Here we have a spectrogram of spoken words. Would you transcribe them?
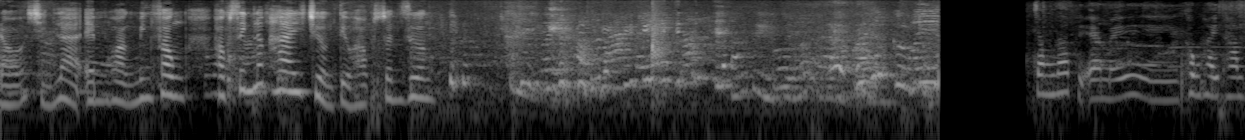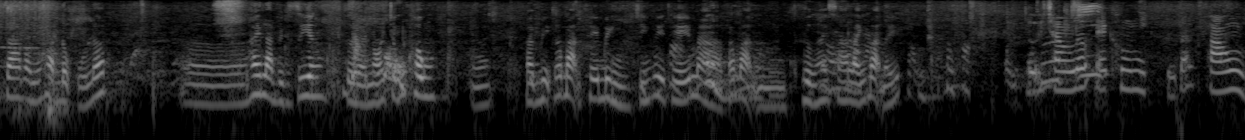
Đó chính là em Hoàng Minh Phong, học sinh lớp 2 trường tiểu học Xuân Dương. Trong lớp thì em ấy không hay tham gia vào những hoạt động của lớp, ờ, hay làm việc riêng, rồi nói chống không ờ và bị các bạn phê bình. Chính vì thế mà các bạn thường hay xa lánh bạn ấy. Ở trong lớp em không nghịch với bạn Phong.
